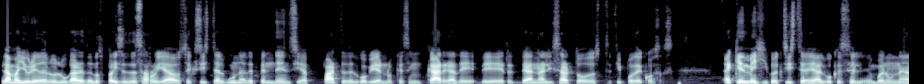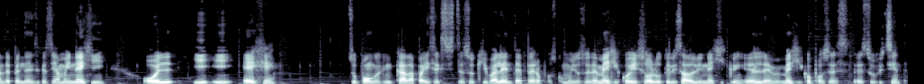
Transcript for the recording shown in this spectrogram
la mayoría de los lugares de los países desarrollados existe alguna dependencia, parte del gobierno, que se encarga de, de analizar todo este tipo de cosas. Aquí en México existe algo que es, bueno, una dependencia que se llama INEGI o el IIEG. Supongo que en cada país existe su equivalente, pero pues como yo soy de México y solo he utilizado el INEGI, el de México pues es, suficiente.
